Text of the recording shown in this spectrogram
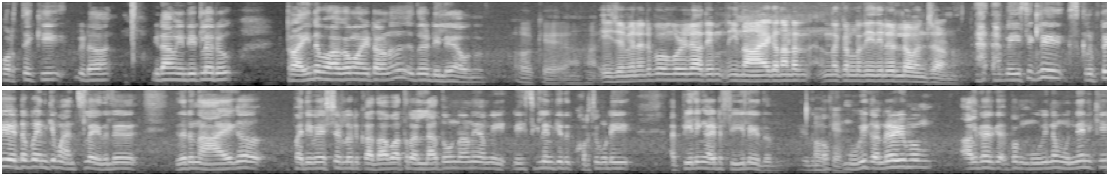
പുറത്തേക്ക് വിടാൻ ഇടാൻ വേണ്ടിയിട്ടുള്ള ഒരു ട്രൈന്റെ ഭാഗമായിട്ടാണ് ഇത് ഡിലേ ആവുന്നത്. ഓക്കെ ഈ ജമീലന്റെ പൂങ്കുഴിയിൽ ആദ്യം ഈ നായക നടൻ എന്നൊക്കെയുള്ള രീതിയിലൊരു ലോഞ്ചാണ് ബേസിക്കലി സ്ക്രിപ്റ്റ് കേട്ടപ്പോൾ എനിക്ക് മനസ്സിലായി. ഇതിൽ ഇതൊരു നായക പരിവേഷമുള്ള ഒരു കഥാപാത്രം അല്ലാത്തതുകൊണ്ടാണ് ഞാൻ ബേസിക്കലി എനിക്കിത് കുറച്ചും കൂടി അപ്പീലിംഗ് ആയിട്ട് ഫീൽ ചെയ്തത്. ഇതിപ്പോൾ മൂവി കണ്ടു കഴിയുമ്പം ആൾക്കാർക്ക് ഇപ്പം മൂവിന്റെ മുന്നേ എനിക്ക്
